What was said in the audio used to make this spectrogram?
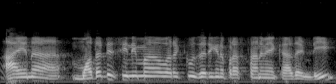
ఆయన మొదటి సినిమా వరకు జరిగిన ప్రస్థానమే కాదండి.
